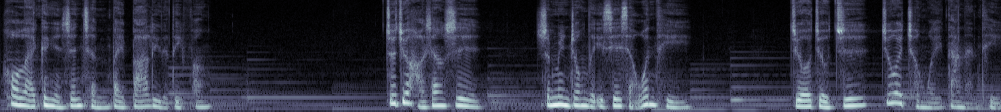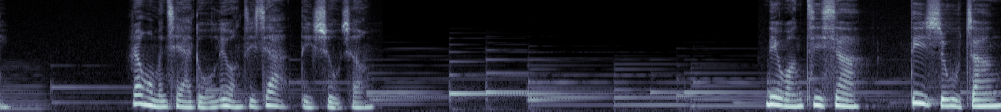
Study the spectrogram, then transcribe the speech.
后来更衍生成拜巴力的地方，这就好像是生命中的一些小问题，久而久之就会成为大难题。让我们一起来读《列王记下》第十五章。列王记下第十五章，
